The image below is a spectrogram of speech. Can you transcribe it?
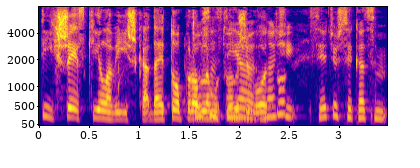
tih šest kila viška, da je to problem sam u tom ja- životu. Znači, sjećaš se kad sam...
